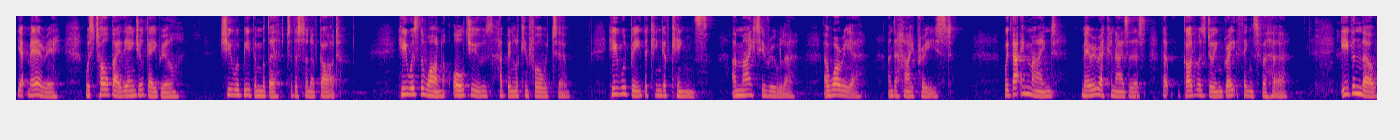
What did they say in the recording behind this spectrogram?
Yet Mary was told by the angel Gabriel she would be the mother to the Son of God. He was the one all Jews had been looking forward to. He would be the King of Kings, a mighty ruler, a warrior, and a high priest. With that in mind, Mary recognizes that God was doing great things for her, even though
